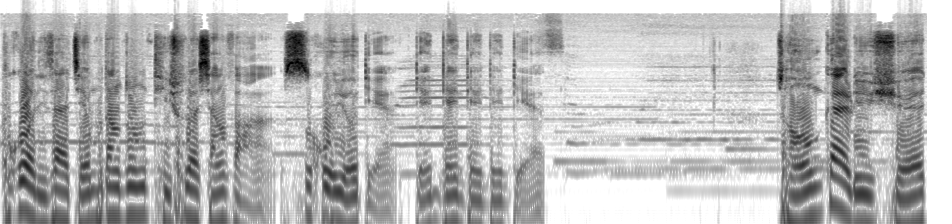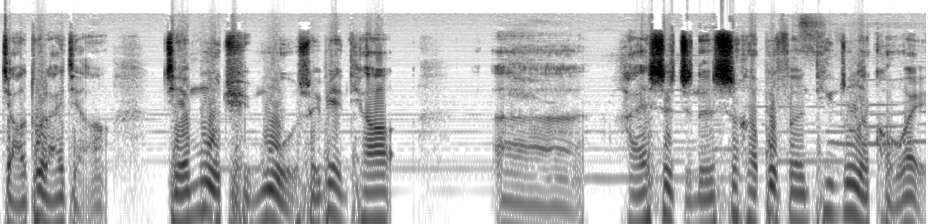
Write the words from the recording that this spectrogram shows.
不过你在节目当中提出的想法似乎有点点点点点点。从概率学角度来讲，节目曲目随便挑，呃，还是只能适合部分听众的口味，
